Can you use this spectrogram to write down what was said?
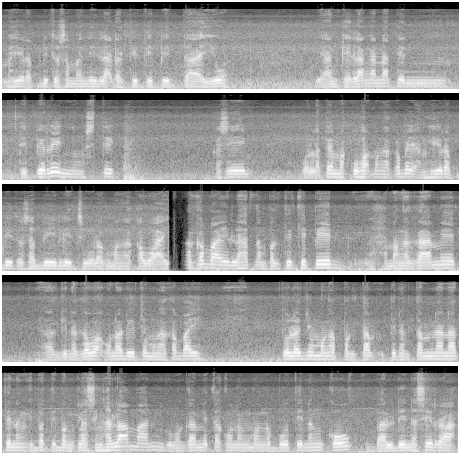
mahirap dito sa Manila nagtitipid tayo. Yan kailangan natin tipirin yung stick. Kasi wala tayong makuha mga kabay. Ang hirap dito sa village walang mga kaway. Mga kabay lahat ng pagtitipid mga gamit ah, ginagawa ko na dito mga kabay. Tulad yung mga pagtam, pinagtamna natin ng iba't ibang klaseng halaman gumagamit ako ng mga bote ng coke balde na sira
